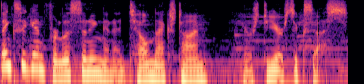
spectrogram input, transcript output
Thanks again for listening, and until next time, here's to your success.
